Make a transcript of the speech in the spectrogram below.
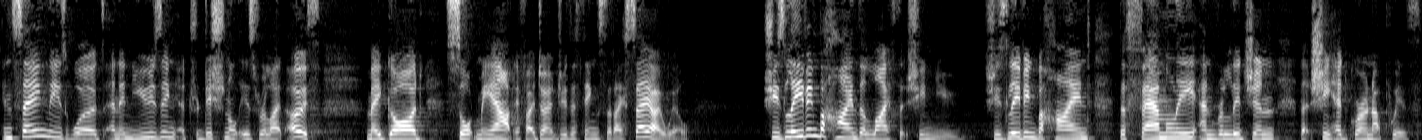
In saying these words and in using a traditional Israelite oath, May God sort me out if I don't do the things that I say I will. She's leaving behind the life that she knew. She's leaving behind the family and religion that she had grown up with.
